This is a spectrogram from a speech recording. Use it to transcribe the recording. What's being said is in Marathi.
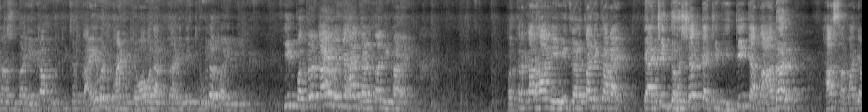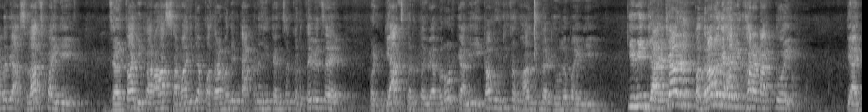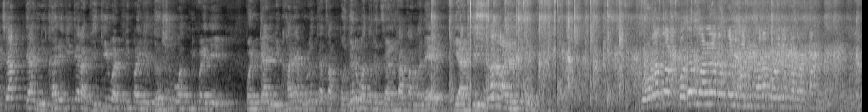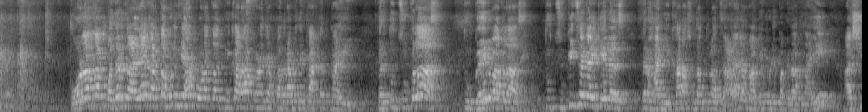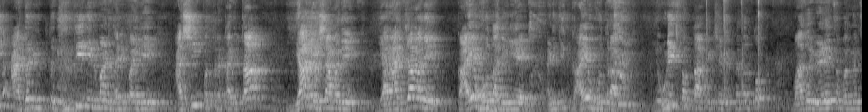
पत्रकारांना सुद्धा एका गोष्टीचं कायमच भान ठेवावं लागतं आणि ते ठेवलं पाहिजे. की पत्रकार म्हणजे हा जळता निकार आहे. पत्रकार हा नेहमी जळता निकार आहे. त्याची दहशत त्याची भीती त्याचा आदर हा समाजामध्ये असलाच पाहिजे. जळता निकारा हा समाजाच्या पदरामध्ये टाकणं हे त्यांचं कर्तव्यच आहे. पण त्याच कर्तव्याबरोबर त्यांनी एका गोष्टीचं भान सुद्धा ठेवलं पाहिजे. की मी ज्याच्या पदरामध्ये हा निखारा टाकतोय त्याच्या त्या निखाऱ्याची त्याला भीती वाटली पाहिजे दहशत वाटली पाहिजे. पण त्या निखाऱ्यामुळे त्याचा पदर मात्र जळता कामा नये याची सुद्धा काळजी कोणाचा पदर जाळण्याकरता मी हा निखारा कोणाच्या पदरात टाकतो? कोणाचा पदर जाळण्याकरता म्हणून मी हा कोणाचा निखारा हा कोणाच्या पदरामध्ये टाकत नाही. तर तू चुकलास तू गैरवागलास. तू चुकीचं काय केलंस? तर हा निखारा सुद्धा तुला जाळायला मागे पुढे बघणार नाही. अशी आदरयुक्त भीती निर्माण झाली पाहिजे. अशी पत्रकारिता या देशामध्ये या राज्यामध्ये कायम होत आलेली आहे. आणि ती कायम होत राहावी एवढीच फक्त अपेक्षा व्यक्त करतो. माझं वेळेचं बंधन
